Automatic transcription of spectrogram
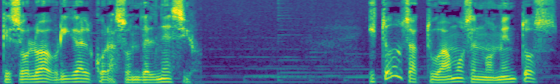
que solo abriga el corazón del necio. Y todos actuamos en momentos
